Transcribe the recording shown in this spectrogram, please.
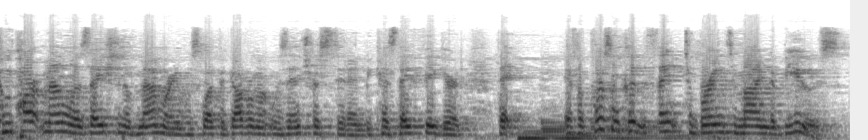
Compartmentalization of memory was what the government was interested in because they figured that if a person couldn't think to bring to mind abuse,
